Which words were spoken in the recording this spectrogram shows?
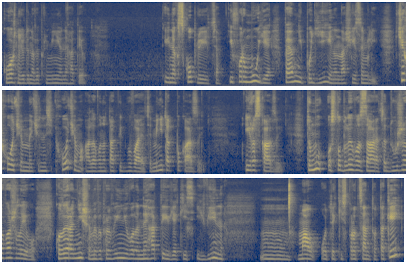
кожна людина випромінює негатив, і не скоплюється і формує певні події на нашій землі. Чи хочемо ми, чи не хочемо, але воно так відбувається. Мені так показують і розказують. Тому особливо зараз це дуже важливо. Коли раніше ми випромінювали негатив якийсь, і він м, мав от якийсь процент отакий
